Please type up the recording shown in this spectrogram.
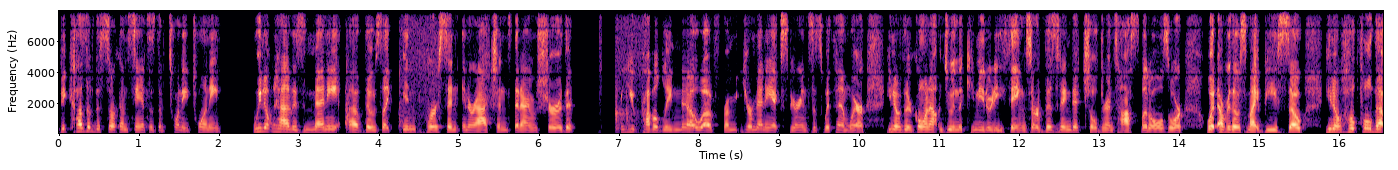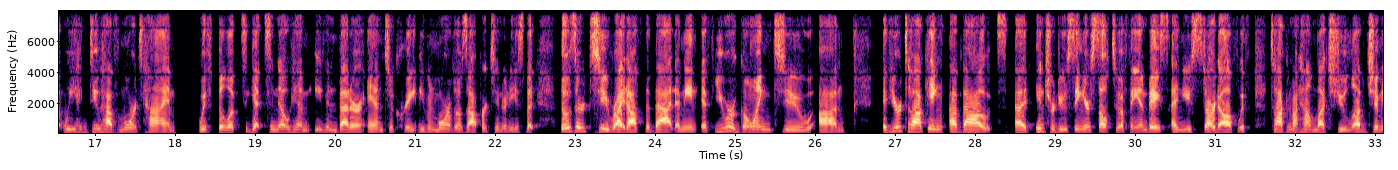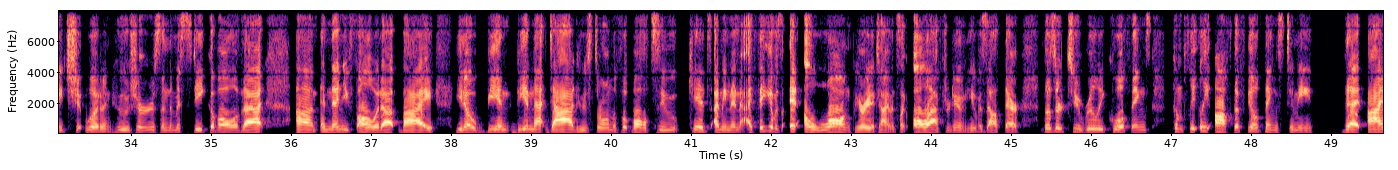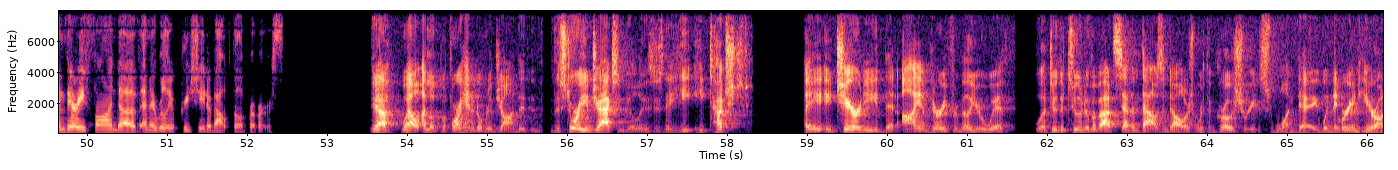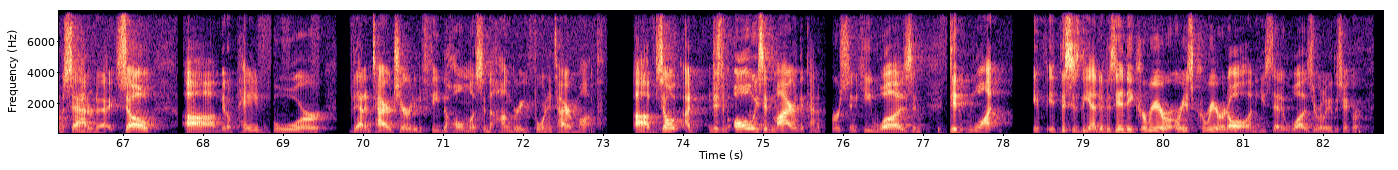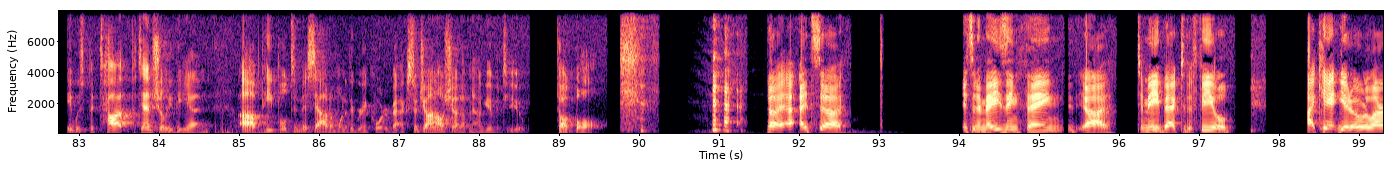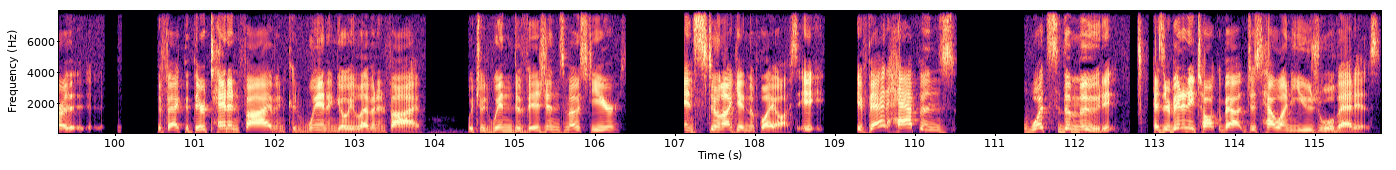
because of the circumstances of 2020, we don't have as many of those like in-person interactions that I'm sure that you probably know of from your many experiences with him where you know they're going out and doing the community things or visiting the children's hospitals or whatever those might be so you know hopeful that we do have more time with Philip to get to know him even better and to create even more of those opportunities. But those are two right off the bat. I mean, if you were going to um, if you're talking about uh, introducing yourself to a fan base and you start off with talking about how much you love Jimmy Chitwood and Hoosiers and the mystique of all of that, um, and then you follow it up by you know being being that dad who's throwing the football to kids. I mean, and I think it was a long period of time. It's like all afternoon he was out there. Those are two really cool things, completely off the field things to me that I'm very fond of and I really appreciate about Philip Rivers. Yeah, well, uh, look, before I hand it over to John, the, the story in Jacksonville is, is that he, he touched a, a charity that I am very familiar with well, to the tune of about $7,000 worth of groceries one day when they were in here on a Saturday. So, uh, you know, paid for that entire charity to feed the homeless and the hungry for an entire month. Uh, so I just have always admired the kind of person he was and didn't want, if, if this is the end of his Indy career or his career at all, and he said it was earlier this year, it was pot- potentially the end, uh, people to miss out on one of the great quarterbacks. So, John, I'll shut up now give it to you. Talk ball. no, it's uh, it's an amazing thing uh, to me. Back to the field, I can't get over Laura the, the fact that they're 10 and five and could win and go 11 and five, which would win divisions most years, and still not get in the playoffs. It, if that happens, what's the mood? It, has there been any talk about just how unusual that is?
